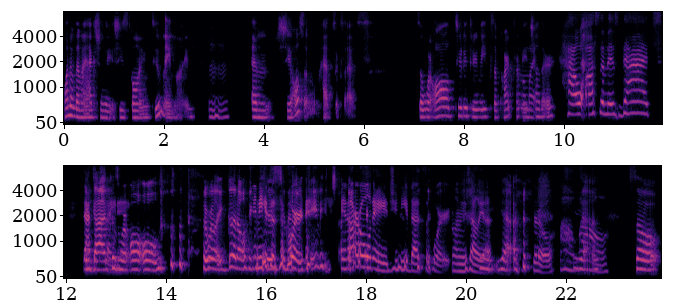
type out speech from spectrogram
One of them, I actually, she's going to mainline Mhm. and she also had success. So we're all two to three weeks apart from Oh each my- other. How awesome is that? Thank That's God, because we're all old. so we're like, good, all the You need the support. In our old age, you need that support. Let me tell you. Yeah. True. Oh Yeah. wow. So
